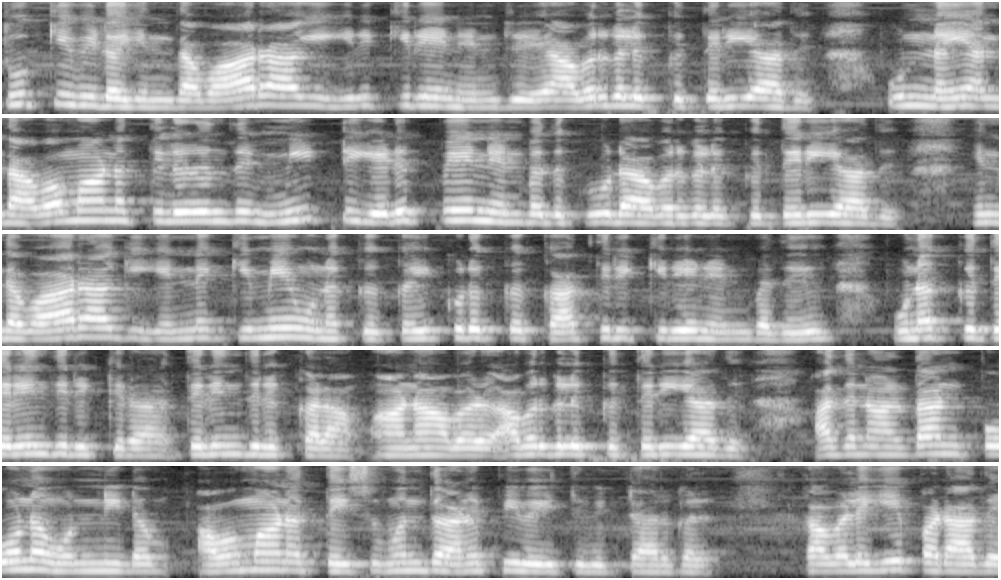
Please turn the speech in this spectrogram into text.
தூக்கிவிட இந்த வாராகி இருக்கிறேன் என்று அவர்களுக்குத் தெரியாது. உன்னை அந்த அவமானத்திலிருந்து மீட்டு எடுப்பேன் என்பது கூட அவர்களுக்குத் தெரியாது. இந்த வாராகி என்னைக்குமே உனக்கு கை கொடுக்க காத்திருக்கிறேன் என்பது உனக்கு தெரிந்திருக்கிறா தெரிந்திருக்கலாம். ஆனால் அவர் அவர்களுக்கு தெரியாது. அதனால்தான் போன உன்னிடம் அவமானத்தை சுமந்து அனுப்பி வைத்து விட்டார்கள். கவலையே படாத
